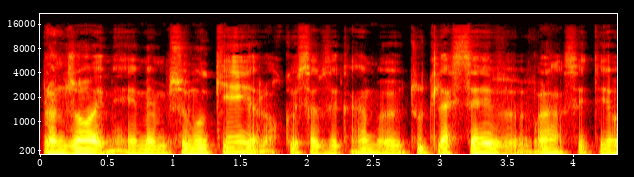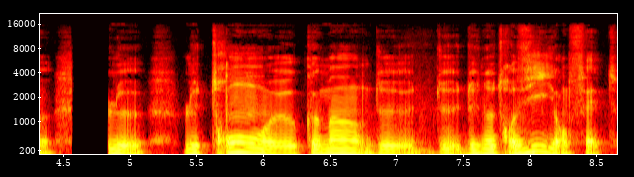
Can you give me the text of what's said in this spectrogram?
plein de gens aimaient même se moquer, alors que ça faisait quand même toute la sève. Voilà, c'était le, le tronc commun de, de, notre vie, en fait.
